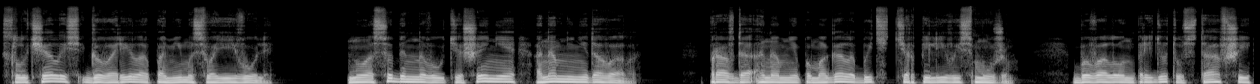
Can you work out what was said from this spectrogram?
Случалось, говорила помимо своей воли. Но особенного утешения она мне не давала. Правда, она мне помогала быть терпеливой с мужем. Бывало, он придет уставший,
